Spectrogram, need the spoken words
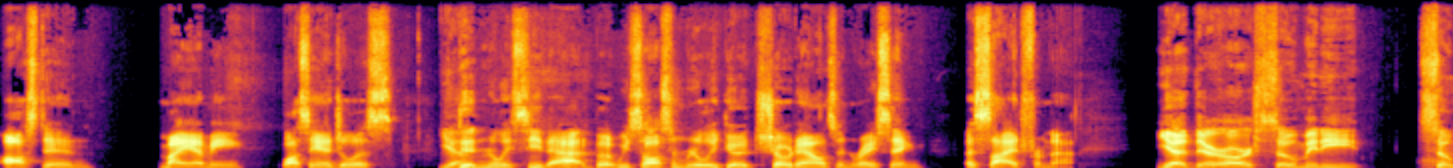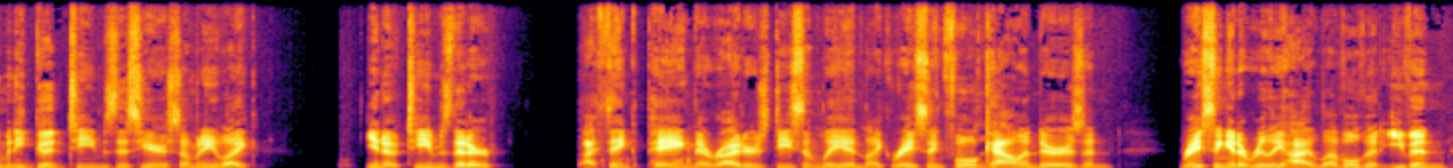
Austin, Miami, Los Angeles. Yeah. Didn't really see that, but we saw some really good showdowns and racing aside from that. Yeah, there are so many so many good teams this year, so many like you know teams that are I think paying their riders decently and like racing full mm-hmm. calendars and racing at a really high level that even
